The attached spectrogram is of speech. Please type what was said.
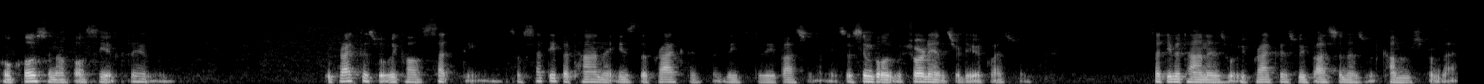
go close enough, I'll see it clearly. We practice what we call sati. So satipatthana is the practice that leads to vipassana. It's a simple, short answer to your question. Satipatthana is what we practice, vipassana is what comes from that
